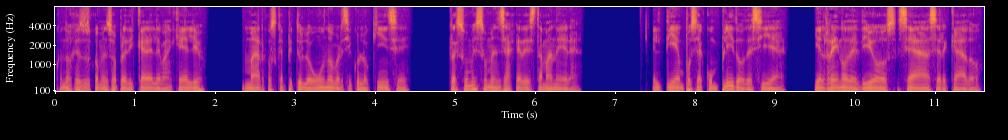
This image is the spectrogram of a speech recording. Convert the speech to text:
Cuando Jesús comenzó a predicar el Evangelio, Marcos capítulo 1 versículo 15 resume su mensaje de esta manera. El tiempo se ha cumplido, decía, y el reino de Dios se ha acercado.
